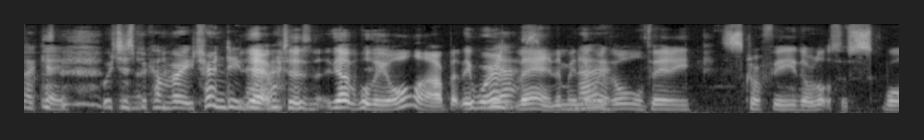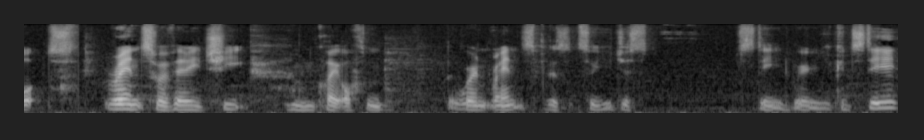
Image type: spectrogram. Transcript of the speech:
Okay, which has become very trendy now. yeah, which is, yeah, well, they all are, but they weren't Yes, then. I mean, no. they were all very scruffy. There were lots of squats. Rents were very cheap. I mean, quite often there weren't rents because so you just stayed where you could stay.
